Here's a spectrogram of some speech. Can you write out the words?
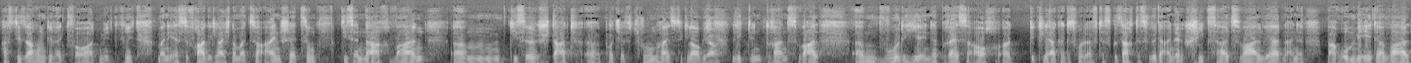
hast die Sachen direkt vor Ort mitgekriegt. Meine erste Frage gleich nochmal zur Einschätzung dieser Nachwahlen. Ähm, diese Stadt, äh, Potchefstroom heißt sie, glaube ich, ja. liegt in Transvaal. Ähm, wurde hier in der Presse auch äh, de Klerk hat es wohl öfters gesagt, es würde eine Schicksalswahl werden, eine Barometerwahl.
